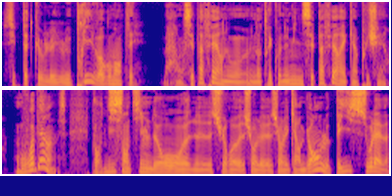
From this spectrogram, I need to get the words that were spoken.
C'est peut-être que le, prix va augmenter. Bah, on sait pas faire, nous, notre économie ne sait pas faire avec un prix cher. On voit bien, pour 10 centimes d'euros euh, sur, euh, sur, le, sur le carburant, le pays se soulève.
